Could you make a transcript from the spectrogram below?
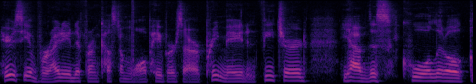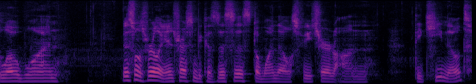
here you see a variety of different custom wallpapers that are pre-made and featured. You have this cool little globe one this one's really interesting because this is the one that was featured on the keynote.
